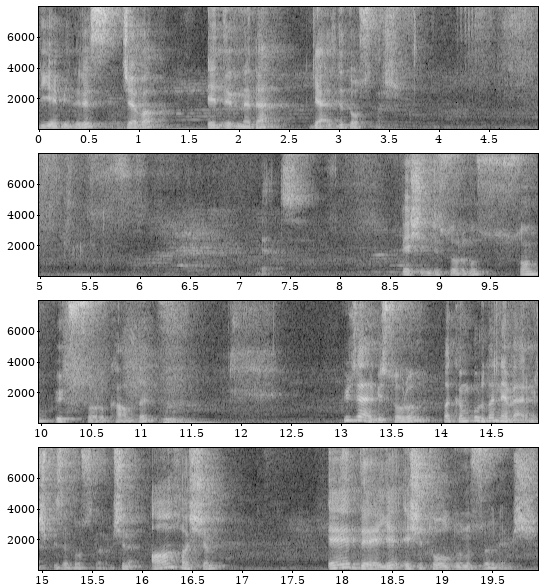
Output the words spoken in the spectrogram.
diyebiliriz. Cevap Edirne'den geldi dostlar. Evet. Beşinci sorumuz. Son 3 soru kaldı. Güzel bir soru. Bakın burada ne vermiş bize dostlarım. Şimdi AH'ın ED'ye eşit olduğunu söylemiş.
